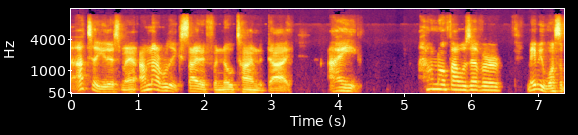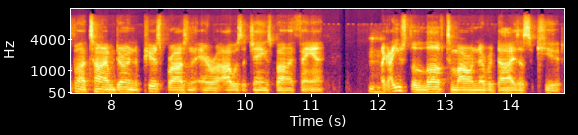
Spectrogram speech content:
I'll tell you this, man. I'm not really excited for No Time to Die. I I don't know if I was ever maybe once upon a time during the Pierce Brosnan era, I was a James Bond fan. Mm-hmm. Like I used to love Tomorrow Never Dies as a kid.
